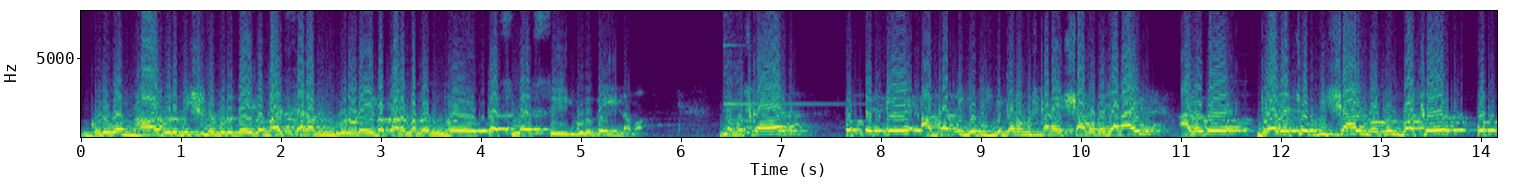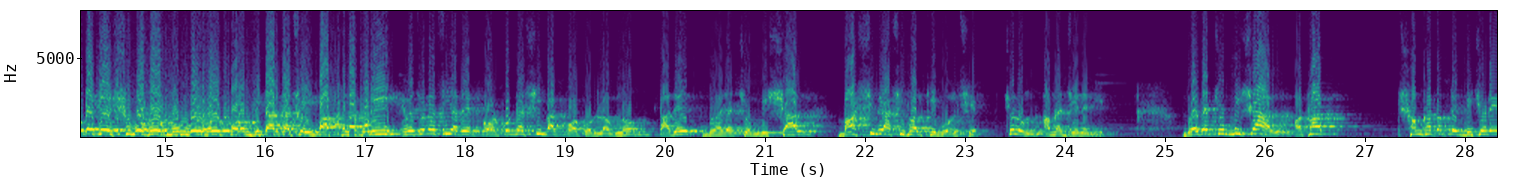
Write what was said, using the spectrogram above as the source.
গুরু গুরু বিষ্ণু গুরুদেব মাইসারাম গুরুদেব নম নমস্কার প্রত্যেককে আধ্যাত্মিক জ্যোতিষ বিজ্ঞান অনুষ্ঠানে স্বাগত জানাই। আগত দু সাল নতুন বছর, প্রত্যেকের শুভ হোক, মঙ্গল হোক, পরম পিতার কাছে এই প্রার্থনা করি। এবার চলে আসি যাদের কর্কট রাশি বা কর্কট লগ্ন, তাদের দু হাজার চব্বিশ সাল বার্ষিক রাশিফল কি বলছে? চলুন আমরা জেনে নিই। দু হাজার চব্বিশ সাল অর্থাৎ সংখ্যাতত্ত্বের বিচারে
